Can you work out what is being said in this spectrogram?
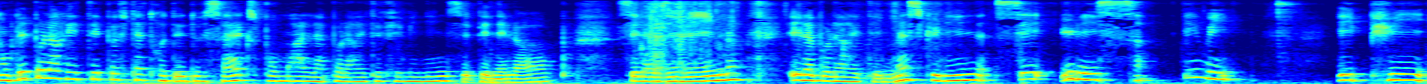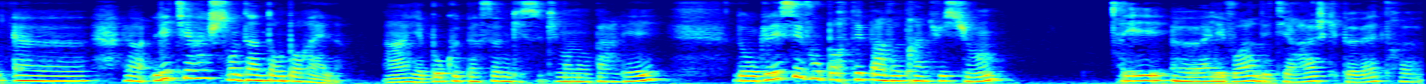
Donc les polarités peuvent être des deux sexes. Pour moi, la polarité féminine, c'est Pénélope, c'est la divine. Et la polarité masculine, c'est Ulysse. Et oui. Et puis, euh, alors, les tirages sont intemporels. Hein, il y a beaucoup de personnes qui, m'en ont parlé. Donc laissez-vous porter par votre intuition et euh, allez voir des tirages qui peuvent être... Euh,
